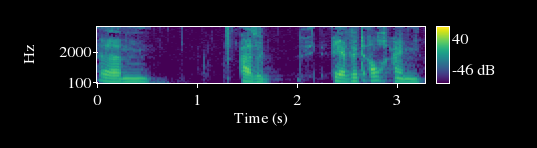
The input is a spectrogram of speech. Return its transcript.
ähm, also er wird auch ein,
